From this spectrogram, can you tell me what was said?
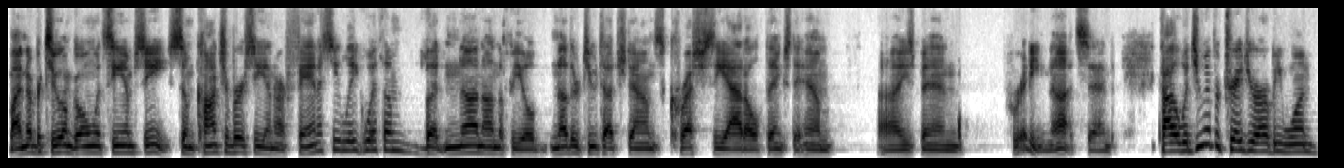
My number two, I'm going with CMC. Some controversy in our fantasy league with him, but none on the field. Another two touchdowns, crushed Seattle thanks to him. Uh, he's been pretty nuts. And Kyle, would you ever trade your RB one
